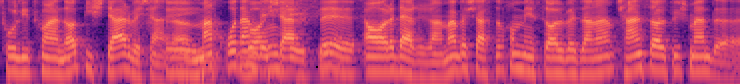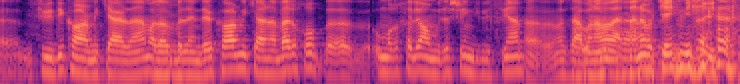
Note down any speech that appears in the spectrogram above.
تولید کننده ها بیشتر بشن خیلی. من خودم به شخصه. آره دقیقا من به شخصه بخوام مثال بزنم چند سال پیش من اه، 3D کار می‌کردم حالا بلندر کار می‌کردم ولی خب اون موقع خیلی آموزش انگلیسی هم زبانم اصلا. اوکی نیست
